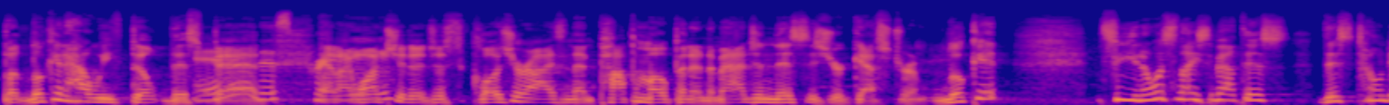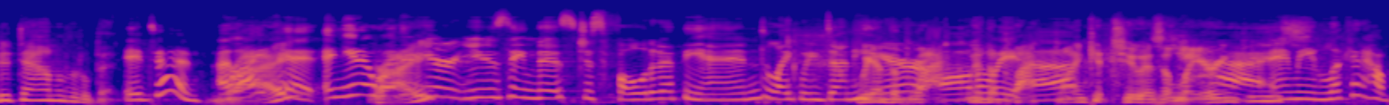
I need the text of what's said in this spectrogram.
But look at how we've built this Isn't bed. this and I want you to just close your eyes and then pop them open and imagine this is your guest room. Look at, see, you know what's nice about this? This toned it down a little bit. It did. I Right? like it. And you know, whether Right? you're using this just folded at the end, like we've done We here, have the black, all we the have the way black up. blanket too as a layering yeah, piece. I mean, look at how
